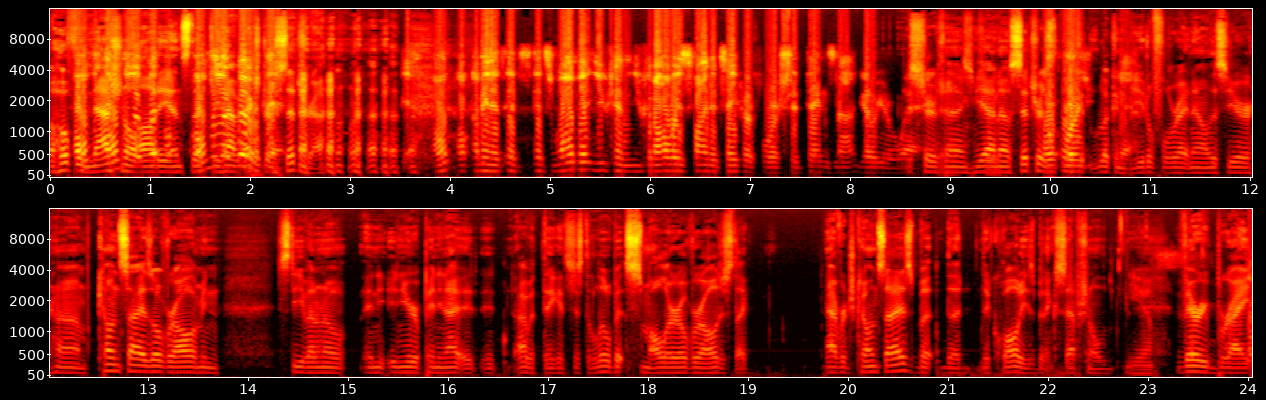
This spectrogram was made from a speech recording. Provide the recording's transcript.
a hopefully Only- national only a bit- audience that you have extra citra. yeah, I- I mean it, it's it's one that you can you can always find a taker for should things not go your way. sure thing. that's Yeah, no, Citra's Or- or looking, looking yeah. beautiful right now this year. Um, cone size overall, I mean, Steve, I don't know in in your opinion, I it, it, I would think it's just a little bit smaller overall, just like average cone size, but the the quality has been exceptional. Yeah. Very bright,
